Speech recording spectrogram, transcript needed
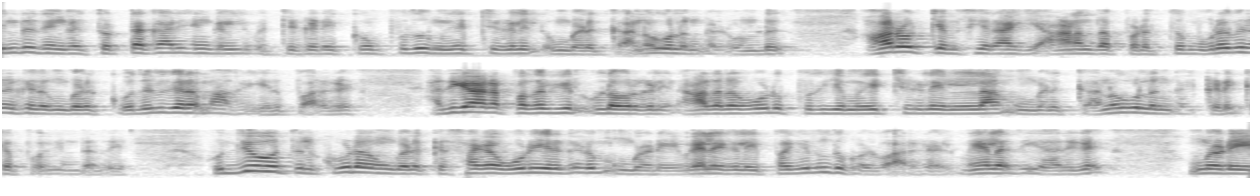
இன்று நீங்கள் தொட்ட காரியங்களில் வெற்றி கிடைக்கும் புது முயற்சிகளில் உங்களுக்கு அனுகூலங்கள் உண்டு. ஆரோக்கியம் சீராகி ஆனந்தப்படுத்தும் உறவினர்கள் உங்களுக்கு உதவிகரமாக இருப்பார்கள். அதிகார பதவியில் உள்ளவர்களின் ஆதரவோடு புதிய முயற்சிகளில் எல்லாம் உங்களுக்கு அனுகூலங்கள் கிடைக்கப் போகின்றது. உத்தியோகத்தில் கூட உங்களுக்கு சக ஊழியர்களும் உங்களுடைய வேலைகளை பகிர்ந்து கொள்வார்கள். மேலதிகாரிகள் உங்களுடைய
